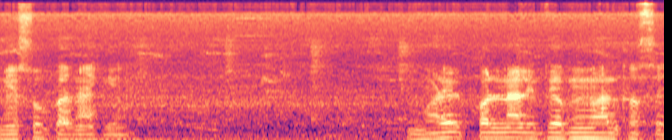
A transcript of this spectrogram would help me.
મેં શું કરી નાખ્યું મળેલ ફળના લીધે અભિમાન થશે.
